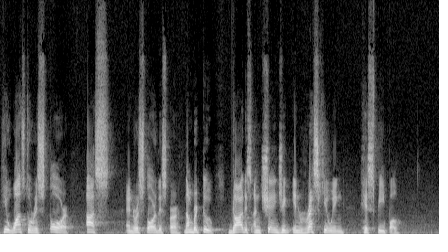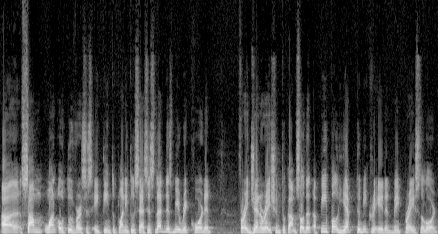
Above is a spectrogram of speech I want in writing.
he wants to restore us and restore this earth. Number two, God is unchanging in rescuing his people. Uh, Psalm 102, verses 18 to 22 says, Let this be recorded for a generation to come, so that a people yet to be created may praise the Lord.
